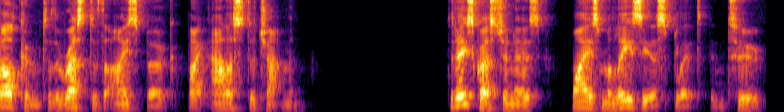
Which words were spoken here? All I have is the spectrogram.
Welcome to The Rest of the Iceberg by Alistair Chapman. Today's question is Why is Malaysia split in two?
